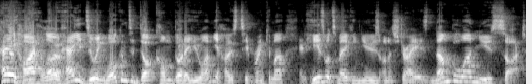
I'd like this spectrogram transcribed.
Hey, hi, hello, how you doing? Welcome to .com.au. I'm your host Tim Renkemer, and here's what's making news on Australia's number one news site.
